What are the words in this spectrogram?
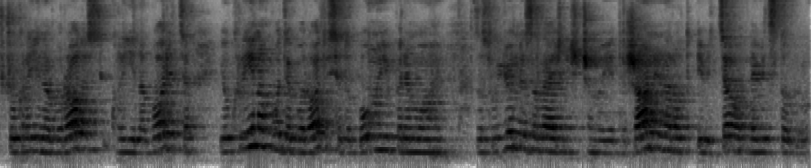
що Україна боролась, Україна бореться, і Україна буде боротися до повної перемоги за свою незалежність, що ми є державний народ, і від цього не відступимо.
